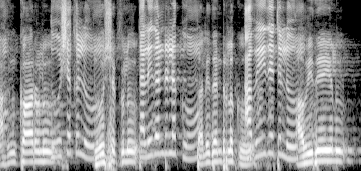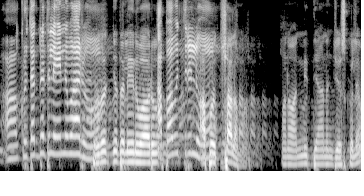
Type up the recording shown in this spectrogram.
అహంకారులు దూషకులు దోషకులు తల్లిదండ్రులకు తల్లిదండ్రులకు అవిధేతులు అవిధేయులు ఆ, కృతజ్ఞత లేని వారు కృతజ్ఞత లేని వారు అపవిత్రులు. అప్పుడు చాలమ్మా. మనం అన్ని ధ్యానం చేసుకోలేం.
